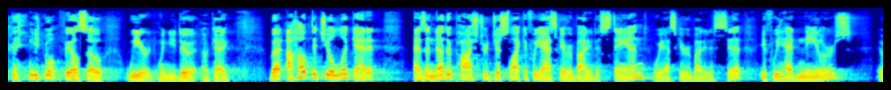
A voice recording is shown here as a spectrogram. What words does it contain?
you won't feel so weird when you do it, okay? But I hope that you'll look at it as another posture, just like if we ask everybody to stand, we ask everybody to sit. If we had kneelers, uh,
